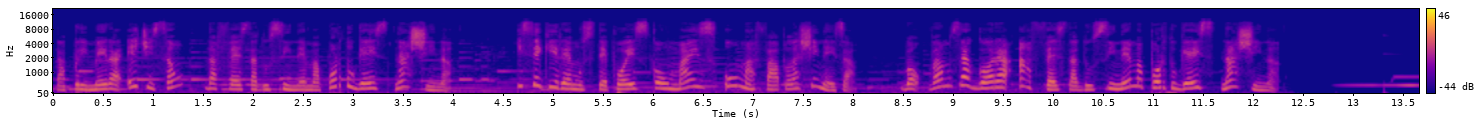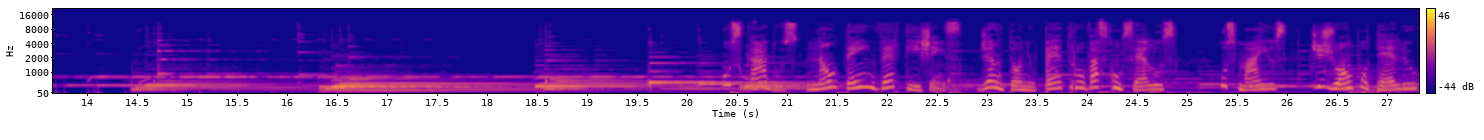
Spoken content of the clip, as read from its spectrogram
da primeira edição da Festa do Cinema Português na China. E seguiremos depois com mais uma fábula chinesa. Bom, vamos agora à Festa do Cinema Português na China. Os Gados Não Têm Vertigens, de Antônio Petro Vasconcelos, Os Maios, de João Potélio,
